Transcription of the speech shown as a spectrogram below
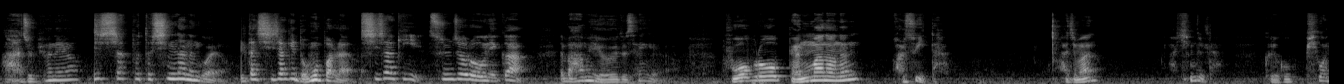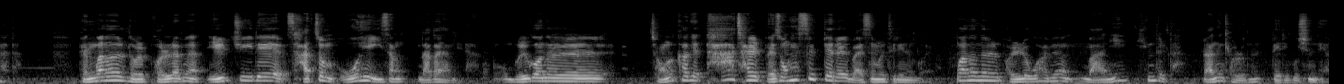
아주 편해요. 시작부터 신나는 거예요. 일단 시작이 너무 빨라요. 시작이 순조로우니까 마음의 여유도 생겨요. 부업으로 100만 원은 벌 수 있다. 하지만 힘들다. 그리고 피곤하다. 100만 원을 더 벌려면 일주일에 4.5회 이상 나가야 합니다. 물건을 정확하게 다 잘 배송했을 때를 말씀을 드리는 거예요. 100만 원을 벌려고 하면 많이 힘들다 라는 결론을 내리고 싶네요.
